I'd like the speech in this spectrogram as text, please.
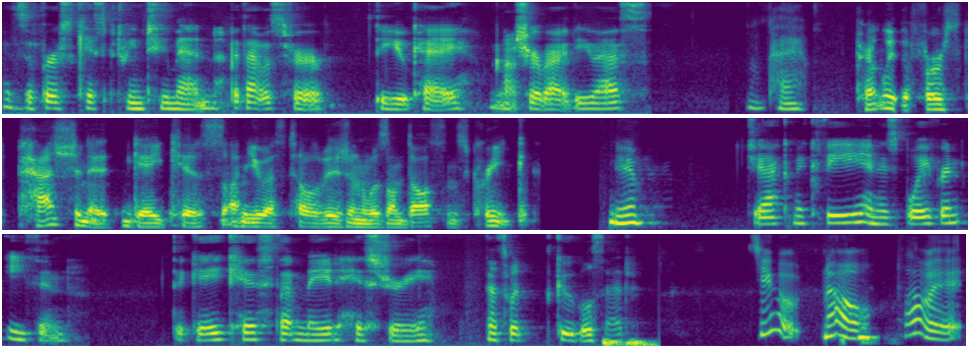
It was the first kiss between two men, but that was for the UK. I'm not sure about the US. Okay. Apparently, the first passionate gay kiss on U.S. television was on Dawson's Creek. Yeah. Jack McPhee and his boyfriend Ethan. The gay kiss that made history. That's what Google said. Cute. No, love it.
